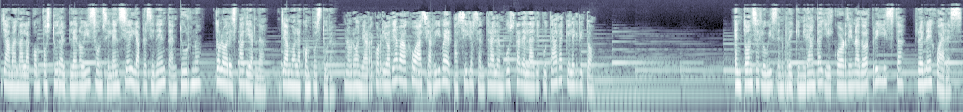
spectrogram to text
Llaman a la compostura el pleno hizo un silencio y la presidenta en turno, Dolores Padierna, llamó la compostura. Noroña recorrió de abajo hacia arriba el pasillo central en busca de la diputada que le gritó. Entonces Luis Enrique Miranda y el coordinador priista, René Juárez,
